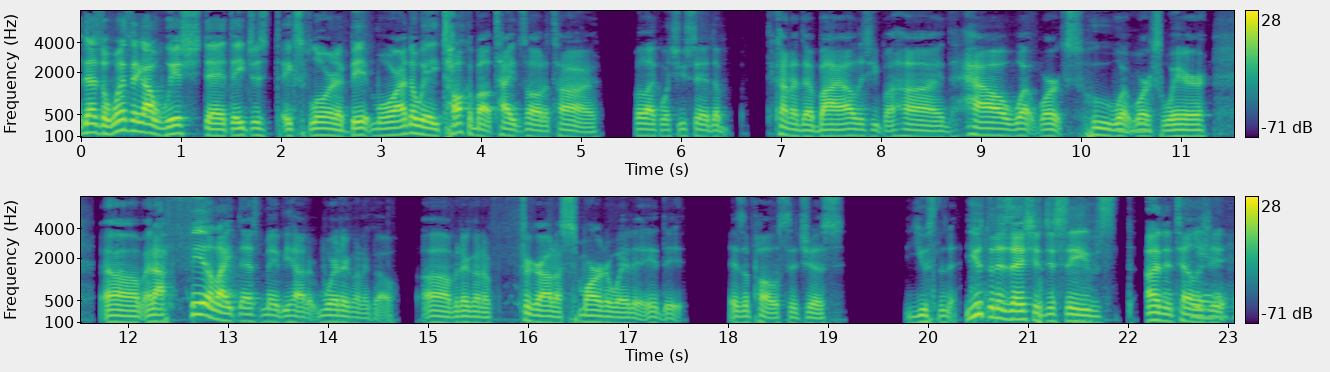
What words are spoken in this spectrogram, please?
that's the one thing I wish that they just explored a bit more. I know they talk about Titans all the time, but like what you said, the kind of the biology behind how what works, who, what Mhm. works where, um, and I feel like that's maybe how to, where they're going to go. Um, and they're going to figure out a smarter way to end it as opposed to just euthan- euthanization just seems unintelligent.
